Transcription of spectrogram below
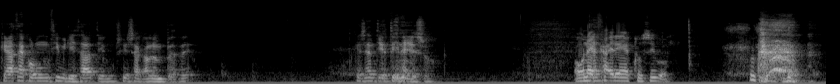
¿Qué haces con un Civilization sin sacarlo en PC? ¿Qué sentido tiene eso? O un Skyrim exclusivo.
